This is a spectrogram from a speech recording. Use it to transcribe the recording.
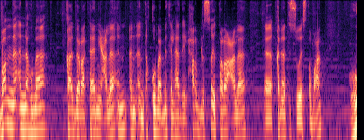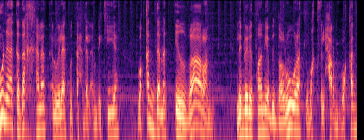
ظن أنهما قادرتان على ان ان, أن تقوم بمثل هذه الحرب للسيطرة على آه، قناة السويس طبعا. هنا تدخلت الولايات المتحدة الأمريكية وقدمت انذارا لبريطانيا بضرورة وقف الحرب وقد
